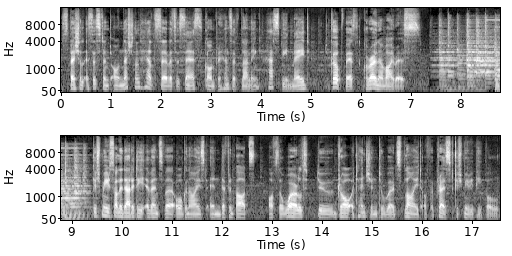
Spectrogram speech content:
Special Assistant on National Health Services says comprehensive planning has been made to cope with coronavirus. Kashmir solidarity events were organized in different parts of the world to draw attention towards plight of oppressed Kashmiri people.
